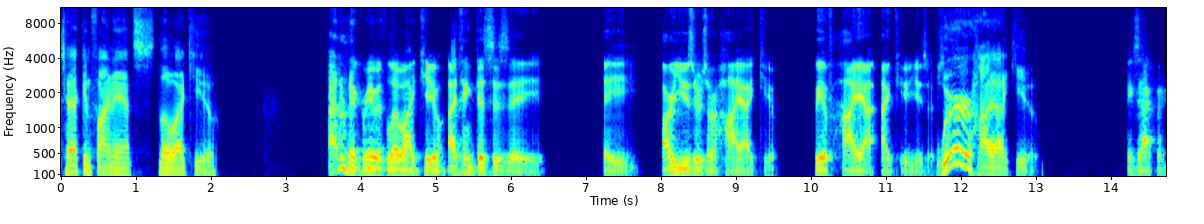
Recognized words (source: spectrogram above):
tech and finance, low IQ. I don't agree with low IQ. I think this is a a our users are high IQ. We have high IQ users. We're high IQ Exactly.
